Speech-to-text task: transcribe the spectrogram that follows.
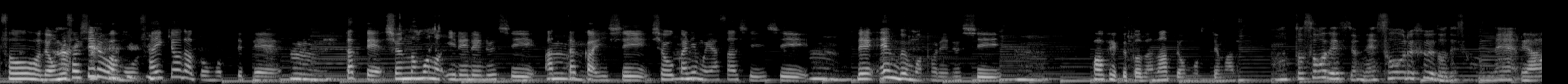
そうでお味噌汁はもう 最強だと思ってて、うん、だって旬のもの入れれるしあったかいし、うん、消化にも優しいし、うん、で塩分も取れるし、パーフェクトだなって思ってます。本当そうですよね。ソウルフードですもんね。いや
